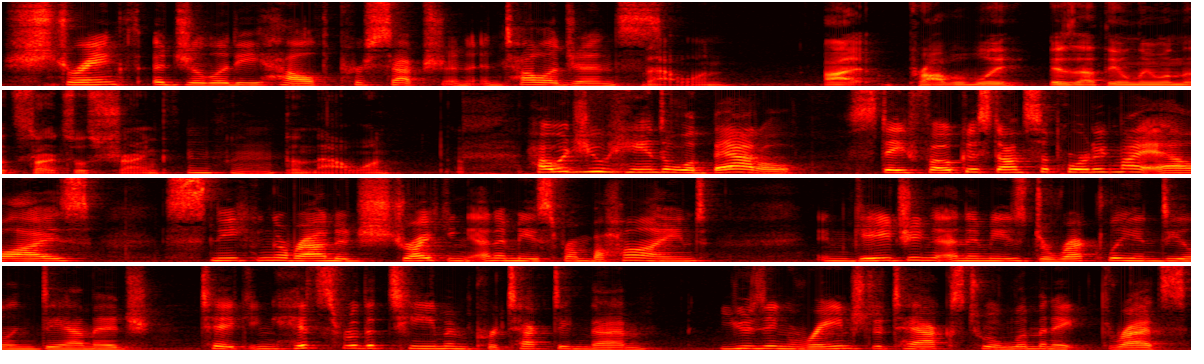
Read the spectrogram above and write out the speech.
Strength, agility, health, perception, intelligence. That one. I probably is that the only one that starts with strength. Mm-hmm. Then that one. How would you handle a battle? Stay focused on supporting my allies, sneaking around and striking enemies from behind, engaging enemies directly and dealing damage, taking hits for the team and protecting them, using ranged attacks to eliminate threats,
